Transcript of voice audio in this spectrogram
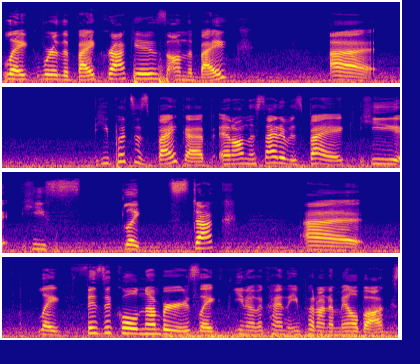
like, where the bike rack is on the bike. Uh, he puts his bike up, and on the side of his bike, he, he's like stuck, uh, like physical numbers, like, you know, the kind that you put on a mailbox,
